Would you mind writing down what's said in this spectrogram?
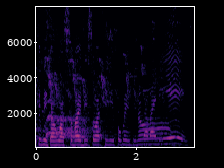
คลิปนี้จังหวัดสบายดีสวัสดีพ่อแม่พี่น้อง สบายดี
